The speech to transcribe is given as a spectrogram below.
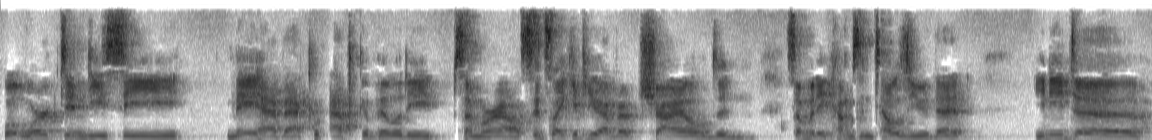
what worked in DC may have applicability somewhere else. It's like if you have a child and somebody comes and tells you that you need to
